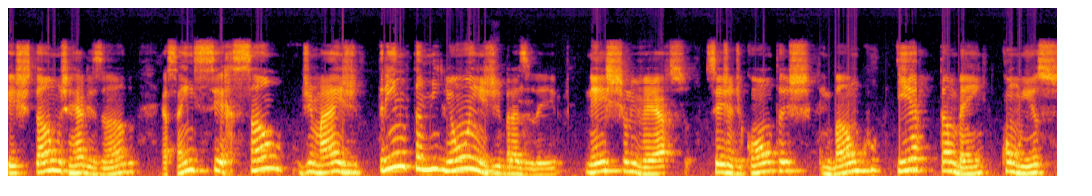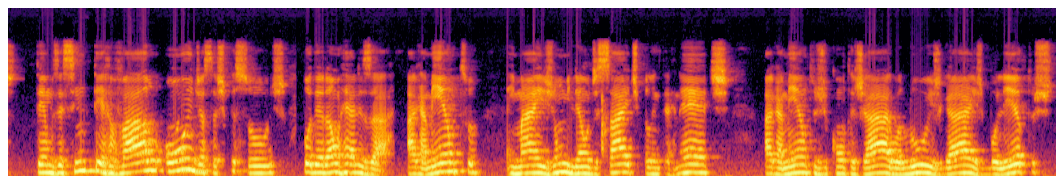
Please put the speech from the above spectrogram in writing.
Estamos realizando essa inserção de mais de 30 milhões de brasileiros neste universo, seja de contas em banco e também com isso temos esse intervalo onde essas pessoas poderão realizar pagamento em mais de um milhão de sites pela internet, pagamentos de contas de água, luz, gás, boletos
